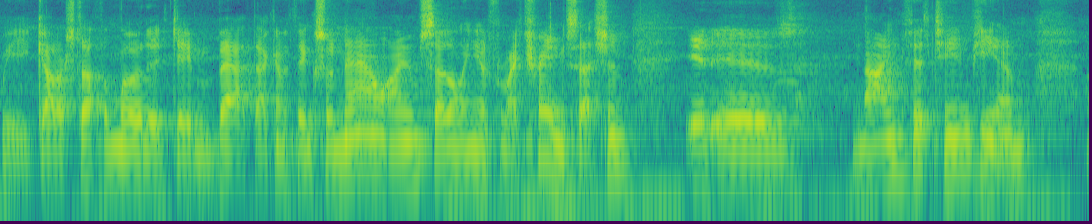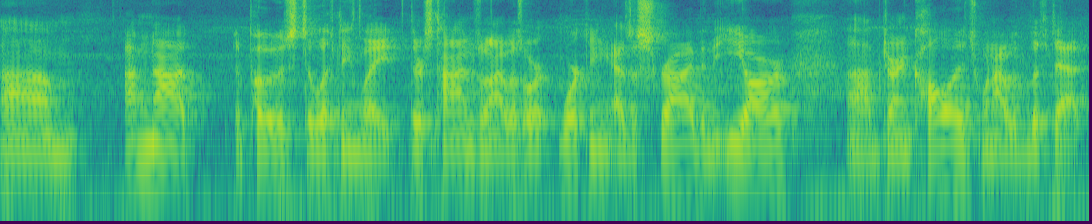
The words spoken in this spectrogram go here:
we got our stuff unloaded, gave him a bath, that kind of thing. So now I am settling in for my training session. It is 9.15 p.m. Um, I'm not opposed to lifting late. There's times when I was wor working as a scribe in the ER uh, during college when I would lift at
